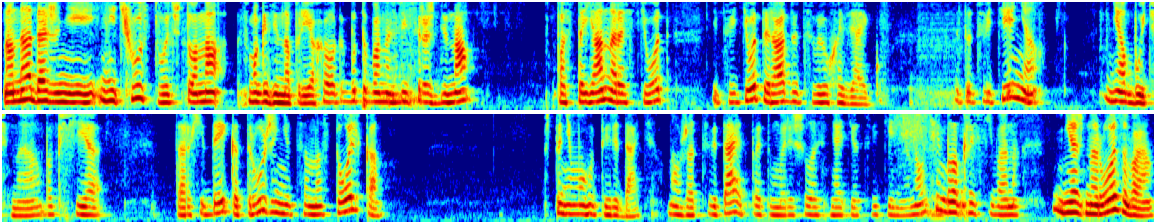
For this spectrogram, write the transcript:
Она даже не, не чувствует, что она с магазина приехала. Как будто бы она здесь рождена. Постоянно растет и цветет и радует свою хозяйку. Это цветение необычное. Вообще эта орхидейка труженица настолько, что не могу передать. Она уже отцветает, поэтому решила снять ее цветение. Она очень была красивая, она нежно-розовая.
